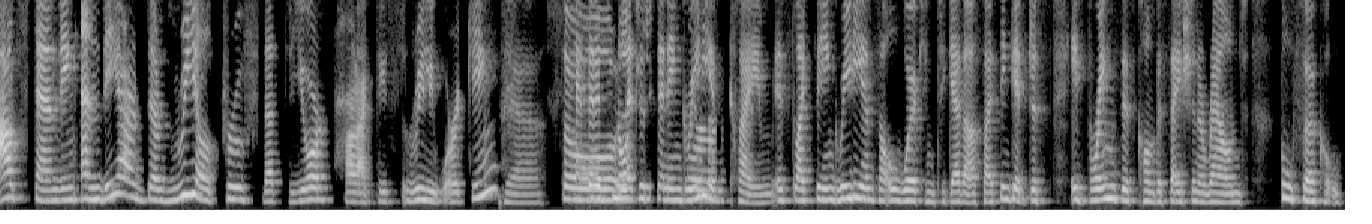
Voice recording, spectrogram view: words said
outstanding and they are the real proof that your product is really working. Yeah. So and that it's not just an ingredient claim it's like the ingredients are all working together. So i think it just it brings this conversation around full circle.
